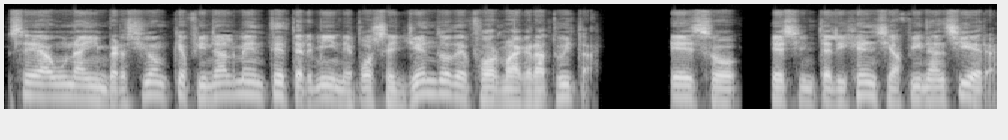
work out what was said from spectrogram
sea una inversión que finalmente termine poseyendo de forma gratuita. Eso, es inteligencia financiera.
